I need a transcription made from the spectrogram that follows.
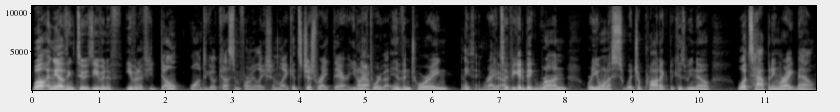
Well, and the other thing too is even if even if you don't want to go custom formulation, like it's just right there. You don't Yeah. have to worry about inventory, anything, right? So if you get a big run or you want to switch a product because we know what's happening right now,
